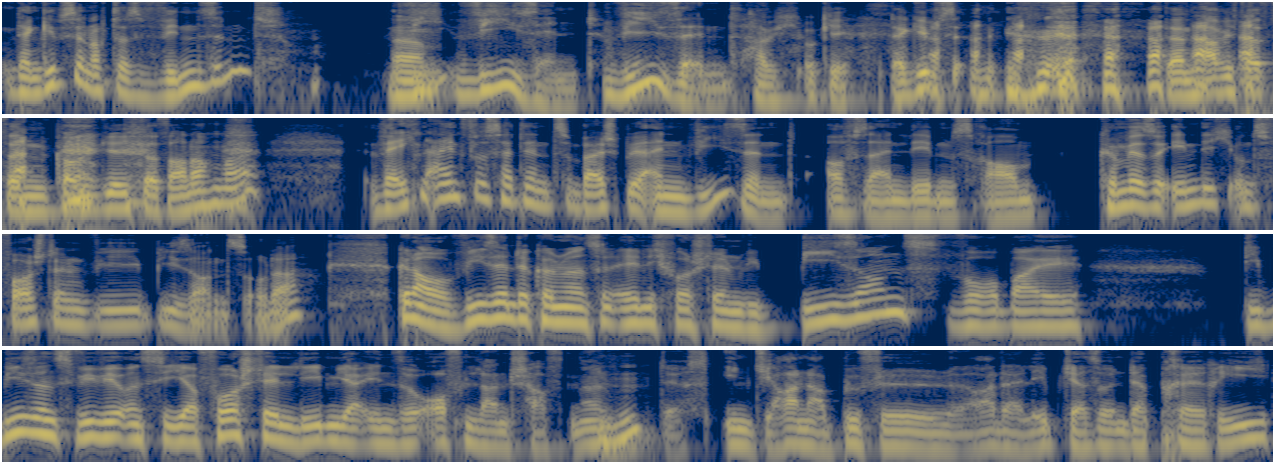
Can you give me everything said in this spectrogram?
Dann gibt es ja noch das Vincent. Wie, ähm, Wiesent. Wiesent habe ich, okay. Da gibt's, dann habe ich das, dann korrigiere ich das auch nochmal. Welchen Einfluss hat denn zum Beispiel ein Wiesent auf seinen Lebensraum? Können wir so ähnlich uns vorstellen wie Bisons, oder? Genau, Wiesente können wir uns so ähnlich vorstellen wie Bisons, wobei die Bisons, wie wir uns die ja vorstellen, leben ja in so Offenlandschaften. Ne? Mhm. Das Indianerbüffel, ja, der lebt ja so in der Prärie.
